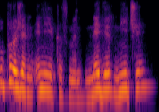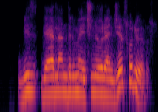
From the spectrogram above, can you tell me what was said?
Bu projenin en iyi kısmı nedir, niçin? Biz değerlendirme için öğrenciye soruyoruz.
